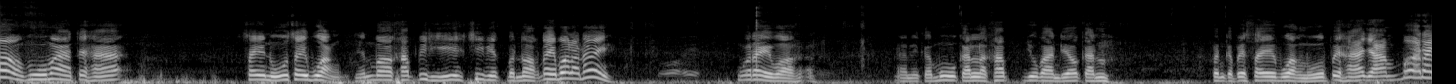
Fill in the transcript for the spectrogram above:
าวหมูมาแต่หา ใส่หนูใส่บ่วง เห็นบ่ครับวิถีชีวิตบ้านนอกได้บ่ล่ะเนยบ่ได้บ่อันนี้ก็มู่กันล่ะครับ อยู่บ้านเดียวกัน เพิ่นก็ไปใส่บ่วงหนูไปหายามบ่ได้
